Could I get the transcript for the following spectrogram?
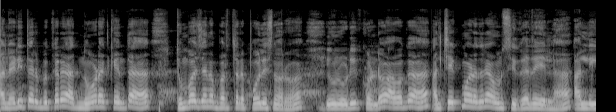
ಆ ನಡೀತಾ ಇರ್ಬೇಕಾದ್ರೆ ಅದ್ ನೋಡಕ್ಕೆ ಅಂತ ತುಂಬಾ ಜನ ಬರ್ತಾರೆ ಪೊಲೀಸ್ನವರು. ಇವ್ನು ಹುಡುಕೊಂಡು ಅವಾಗ ಅಲ್ಲಿ ಚೆಕ್ ಮಾಡಿದ್ರೆ ಅವ್ನು ಸಿಗೋದೇ ಇಲ್ಲ. ಅಲ್ಲಿ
